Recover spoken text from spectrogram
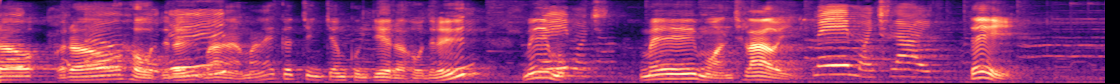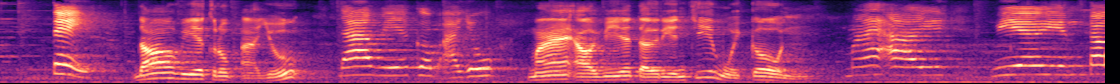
ររហូតឬបាទម៉ែគិតចិញ្ចឹមកូនទារហូតឬមេមេមមន់មេមន់ឆ្លើយមេមន់ឆ្លើយទេទេដល់វាគ្រប់អាយុដាវាគ្រប់អាយុ ម៉ែឲ្យវាទៅរៀនជាមួយកូនម៉ែឲ្យវារៀនទៅ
